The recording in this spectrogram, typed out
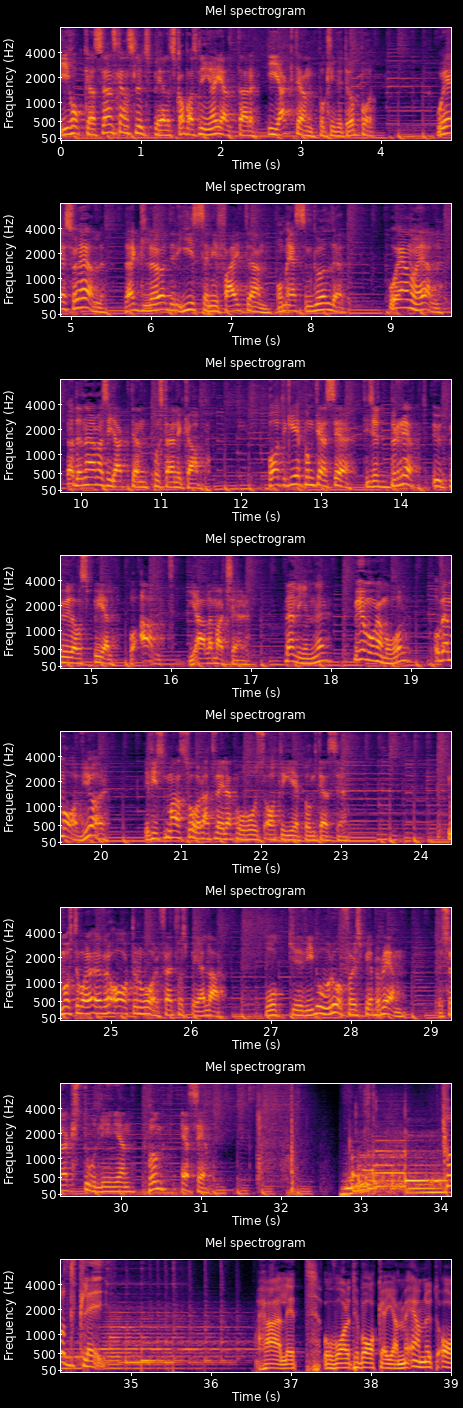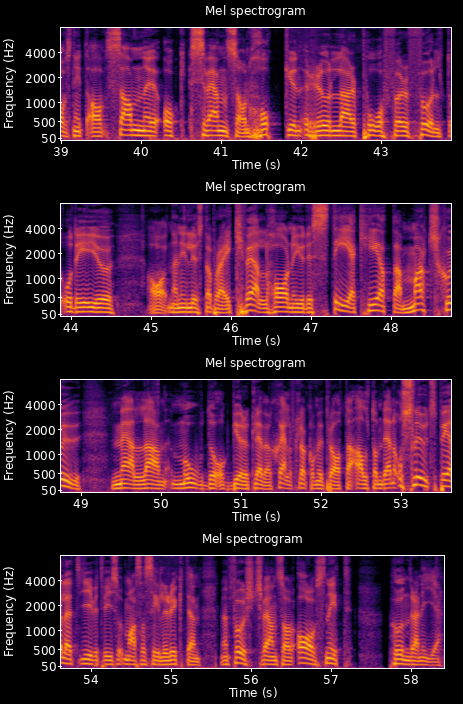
I Hockeyallsvenskans slutspel skapas nya hjältar i jakten på klivet uppåt. Och i SHL, där glöder isen i fighten om SM-guldet. Och i NHL, ja, där närmar sig jakten på Stanley Cup. På ATG.se finns ett brett utbud av spel på allt i alla matcher. Vem vinner? Med hur många mål? Och vem avgör? Det finns massor att välja på hos ATG.se. Du måste vara över 18 år för att få spela. Och eh, vid oro för spelproblem, besök storlinjen.se. Podplay. Härligt att vara tillbaka igen med ännu ett avsnitt av Sanny och Svensson. Hockeyn rullar på för fullt och det är ju, ja, när ni lyssnar på det här, ikväll har ni ju det stekheta match 7 mellan Modo och Björklöven. Självklart kommer vi prata allt om den och slutspelet givetvis och massa sillrykten. Men först Svensson, avsnitt 109.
